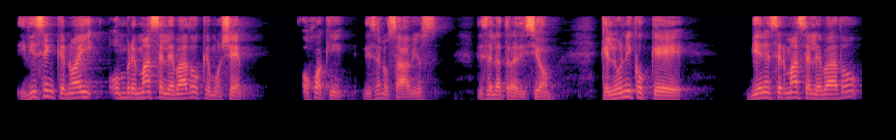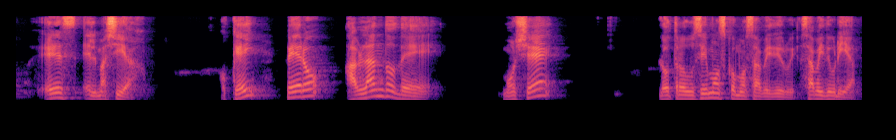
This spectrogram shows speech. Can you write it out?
Y dicen que no hay hombre más elevado que Moshe. Ojo aquí, dicen los sabios, dice la tradición, que lo único que viene a ser más elevado es el Mashiach. ¿Ok? Pero hablando de Moshe, lo traducimos como sabiduría.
